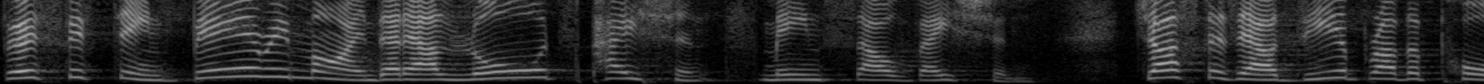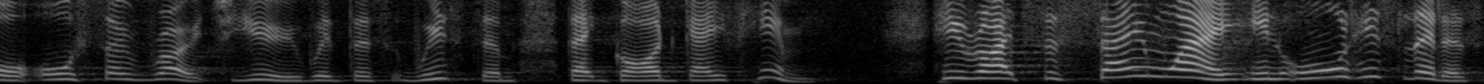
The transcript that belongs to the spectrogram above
Verse 15, bear in mind that our Lord's patience means salvation. Just as our dear brother Paul also wrote you with this wisdom that God gave him. He writes the same way in all his letters,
